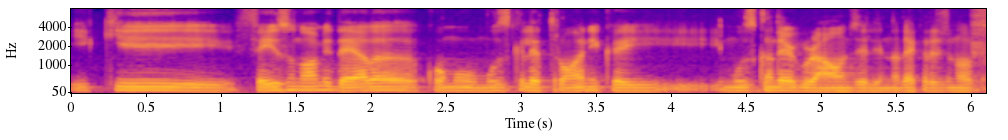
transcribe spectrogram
e que fez o nome dela como música eletrônica e, e música underground ali na década de 90.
